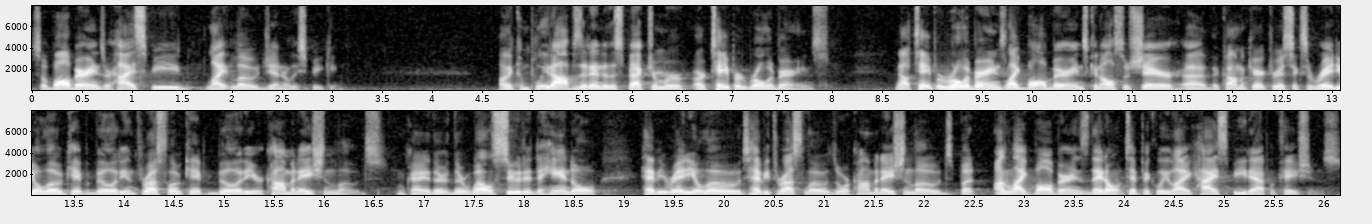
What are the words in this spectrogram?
So ball bearings are high speed, light load, generally speaking. On the complete opposite end of the spectrum are, are tapered roller bearings. Now, tapered roller bearings, like ball bearings, can also share uh, the common characteristics of radial load capability and thrust load capability or combination loads. Okay, they're, they're well suited to handle heavy radial loads, heavy thrust loads, or combination loads, but unlike ball bearings, they don't typically like high speed applications.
